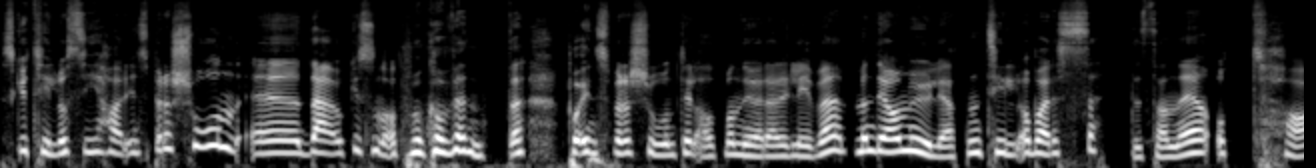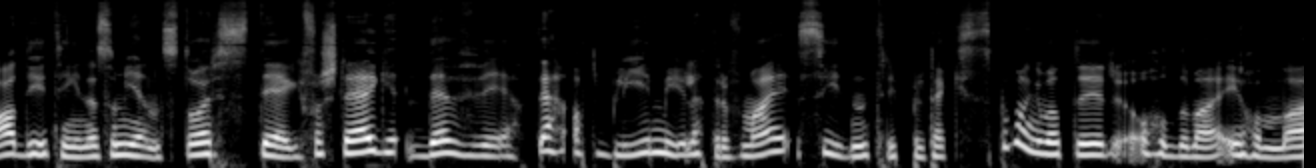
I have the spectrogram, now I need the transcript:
skulle til å si har inspirasjon. Eh, det er jo ikke sånn at man kan vente på inspirasjon til alt man gjør her i livet, men det å ha muligheten til å bare sette seg ned og ta de tingene som gjenstår, steg for steg, det vet jeg at blir mye lettere for meg, siden TrippelTex på mange måter holder meg i hånda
